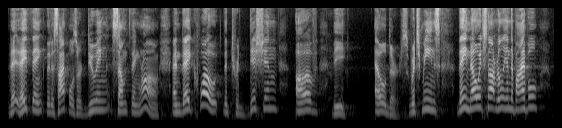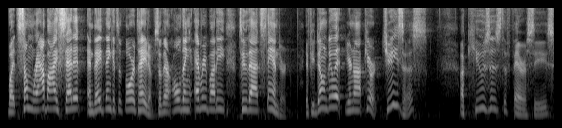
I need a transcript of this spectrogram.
They, think the disciples are doing something wrong, and they quote the tradition of the elders, which means they know it's not really in the Bible, but some rabbi said it and they think it's authoritative. So they're holding everybody to that standard. If you don't do it, you're not pure. Jesus accuses the Pharisees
